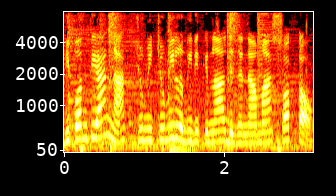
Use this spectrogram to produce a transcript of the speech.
Di Pontianak, cumi-cumi lebih dikenal dengan nama sotong.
